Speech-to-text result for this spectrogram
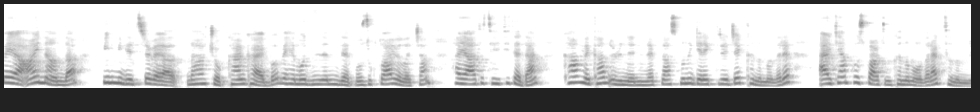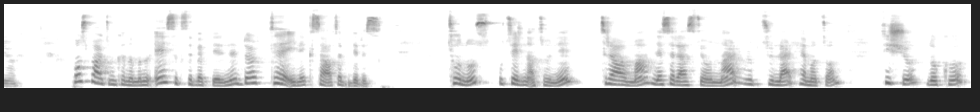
veya aynı anda 1000 mililitre veya daha çok kan kaybı ve hemodinamide bozukluğa yol açan, hayatı tehdit eden kan ve kan ürünlerinin replasmanı gerektirecek kanamaları erken postpartum kanama olarak tanımlıyor. Postpartum kanamanın en sık sebeplerini 4T ile kısaltabiliriz. Tonus, uterin atoni, travma, leserasyonlar, rüptürler, hematom, tişu, doku,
